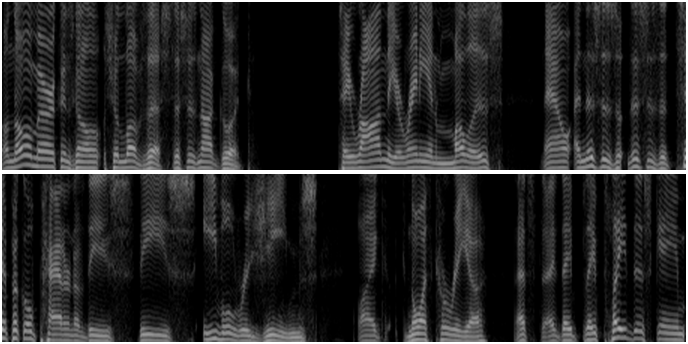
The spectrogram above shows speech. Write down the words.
Well, no American's gonna should love this. This is not good. Tehran, the Iranian mullahs. Now, and this is this is a typical pattern of these these evil regimes like North Korea. That's they, they they've played this game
